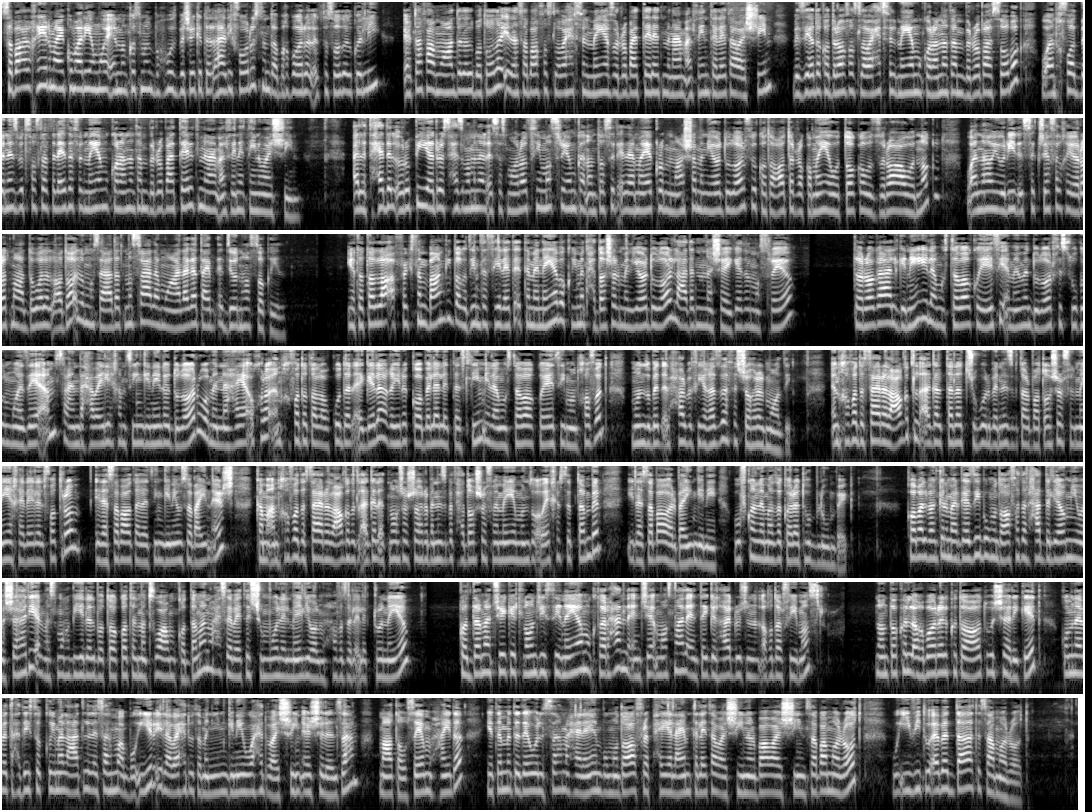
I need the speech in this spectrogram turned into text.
صباح الخير معاكم مريم وائل من قسم البحوث بشركة الأهلي فورس نبدأ بأخبار الاقتصاد الكلي ارتفع معدل البطالة إلى 7.1% في الربع الثالث من عام 2023 بزيادة قدرها فاصلة واحد في المية مقارنة بالربع السابق وانخفاض بنسبة فاصلة ثلاثة في المية مقارنة بالربع الثالث من عام 2022 الاتحاد الأوروبي يدرس حزمة من الاستثمارات في مصر يمكن أن تصل إلى ما يقرب من 10 مليار دولار في القطاعات الرقمية والطاقة والزراعة والنقل وأنه يريد استكشاف الخيارات مع الدول الأعضاء لمساعدة مصر على معالجة عبء ديونها الثقيل. يتطلع أفريكسن بانك لتقديم تسهيلات ائتمانية بقيمة 11 مليار دولار لعدد من الشركات المصرية. تراجع الجنيه إلى مستوى قياسي أمام الدولار في السوق الموازية أمس عند حوالي 50 جنيه للدولار ومن ناحية أخرى انخفضت العقود الآجلة غير القابلة للتسليم إلى مستوى قياسي منخفض منذ بدء الحرب في غزة في الشهر الماضي. انخفض سعر العقد لأجل 3 شهور بنسبة 14% خلال الفترة إلى 37 جنيه و70 قرش كما انخفض سعر العقد لأجل 12 شهر بنسبة 11% منذ أواخر سبتمبر إلى 47 جنيه. وفقا لما ذكرته بلومبرج. قام البنك المركزي بمضاعفة الحد اليومي والشهري المسموح به للبطاقات المدفوعة مقدما وحسابات الشمول المالي والمحافظة الإلكترونية. قدمت شركة لونجي الصينية مقترحا لإنشاء مصنع لإنتاج الهيدروجين الأخضر في مصر. ننتقل لأخبار القطاعات والشركات. قمنا بتحديث القيمة العادلة لسهم أبو قير إلى 81 جنيه و21 قرش للسهم مع توصية محايدة. يتم تداول السهم حاليا بمضاعف ربحية العام 23 24 7 مرات و EV to EBITDA 9 مرات.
